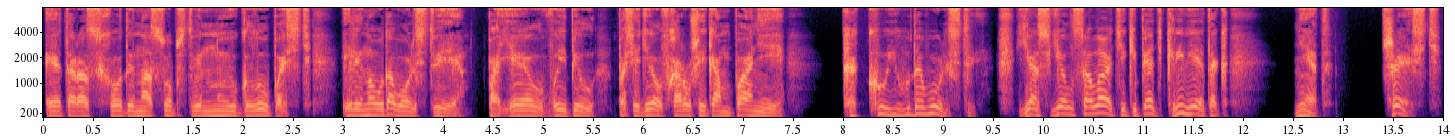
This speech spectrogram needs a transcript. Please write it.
Это расходы на собственную глупость или на удовольствие. Поел, выпил, посидел в хорошей компании. Какое удовольствие! Я съел салатик и пять креветок. Нет, шесть.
